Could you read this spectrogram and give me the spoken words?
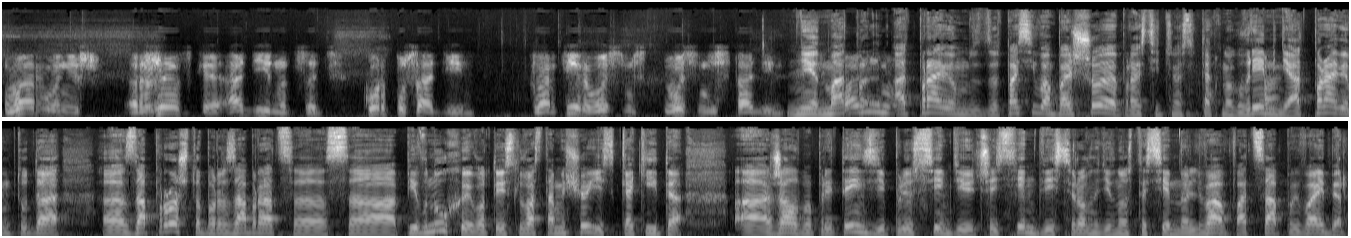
Воронеж, Ржевская, 11, корпус 1, квартира 80, 81. Нет, мы Помимо- отправим, спасибо вам большое, простите, у нас не так много времени, отправим туда э, запрос, чтобы разобраться с э, пивнухой. Вот если у вас там еще есть какие-то э, жалобы, претензии, плюс 7967 200 ровно 9702, в WhatsApp и Viber.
